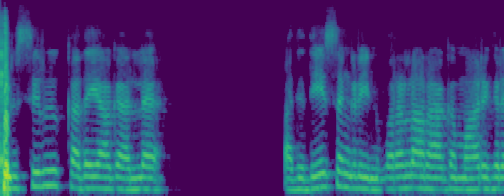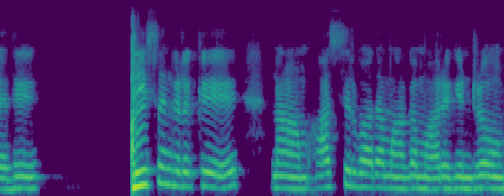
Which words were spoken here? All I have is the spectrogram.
ஒரு சிறு கதையாக அல்ல. அது தேசங்களின் வரலாறாக மாறுகிறது. தேசங்களுக்கு நாம் ஆசிர்வாதமாக மாறுகின்றோம்.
